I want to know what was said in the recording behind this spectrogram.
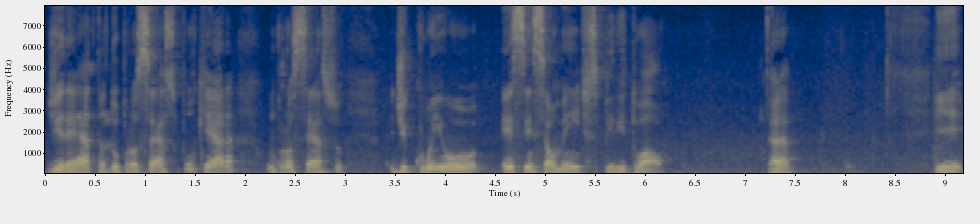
direta do processo, porque era um processo de cunho essencialmente espiritual. Né? E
